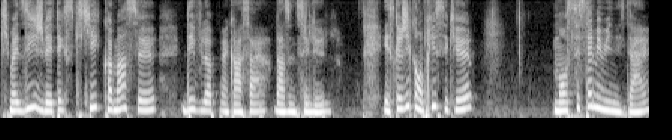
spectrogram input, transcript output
Qui m'a dit, je vais t'expliquer comment se développe un cancer dans une cellule. Et ce que j'ai compris, c'est que mon système immunitaire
